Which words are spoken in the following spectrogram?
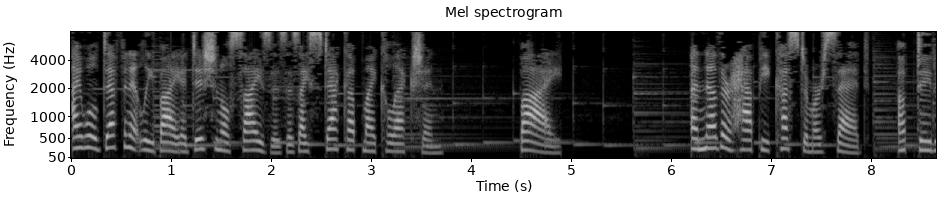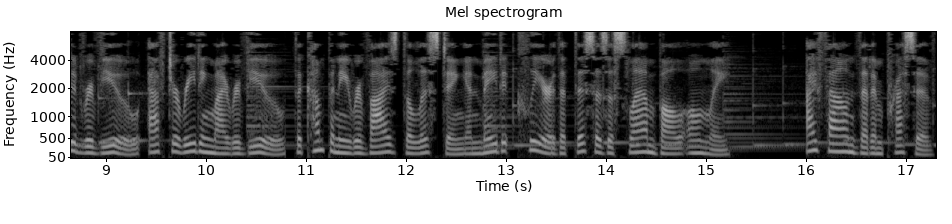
I will definitely buy additional sizes as I stack up my collection. Bye. Another happy customer said. Updated review After reading my review, the company revised the listing and made it clear that this is a slam ball only. I found that impressive.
